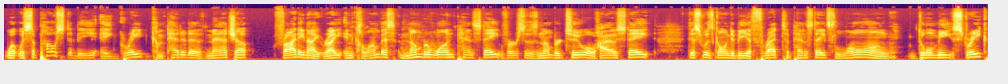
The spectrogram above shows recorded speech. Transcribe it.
what was supposed to be a great competitive matchup Friday night, right? In Columbus, number one Penn State versus number two Ohio State. This was going to be a threat to Penn State's long dual meet streak.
